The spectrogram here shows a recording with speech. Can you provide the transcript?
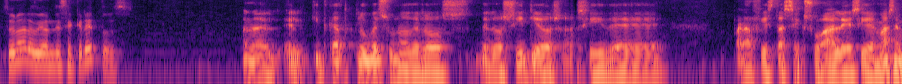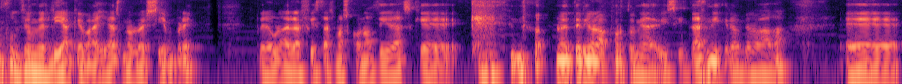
Es uno de los grandes secretos. Bueno, el, el Kit Kat Club es uno de los, de los sitios así de para fiestas sexuales y demás, en función del día que vayas, no lo es siempre pero una de las fiestas más conocidas que, no, he tenido la oportunidad de visitar ni creo que lo haga, eh,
